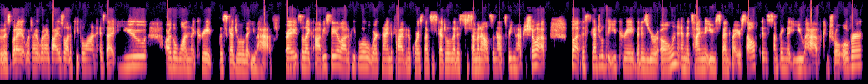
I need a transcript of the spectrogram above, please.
is what I what I what I advise a lot of people on is that you are the one that creates the schedule that you have, right? So like obviously a lot of people work nine to five, and of course that's a schedule that is to someone else, and that's where you have to show up. But the schedule that you create that is your own, and the time that you spend by yourself is something that you have control over.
